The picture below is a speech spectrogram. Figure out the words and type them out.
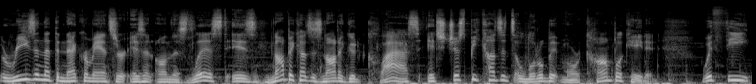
The reason that the Necromancer isn't on this list is not because it's not a good class, it's just because it's a little bit more complicated. With the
